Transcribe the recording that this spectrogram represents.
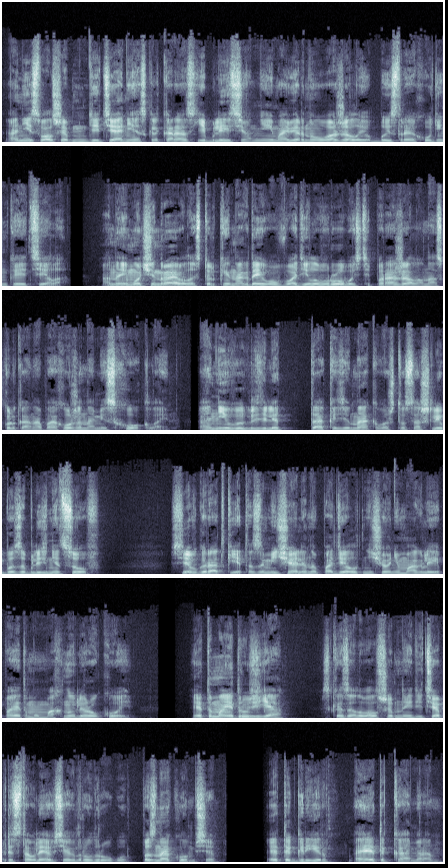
Они с волшебным дитя несколько раз еблись, и он неимоверно уважал ее быстрое худенькое тело. Она ему очень нравилась, только иногда его вводила в робость и поражала, насколько она похожа на мисс Хоклайн. Они выглядели так одинаково, что сошли бы за близнецов. Все в городке это замечали, но поделать ничего не могли, поэтому махнули рукой. «Это мои друзья», – сказала волшебное дитя, представляя всех друг другу. «Познакомься. Это Грир, а это Камерон.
